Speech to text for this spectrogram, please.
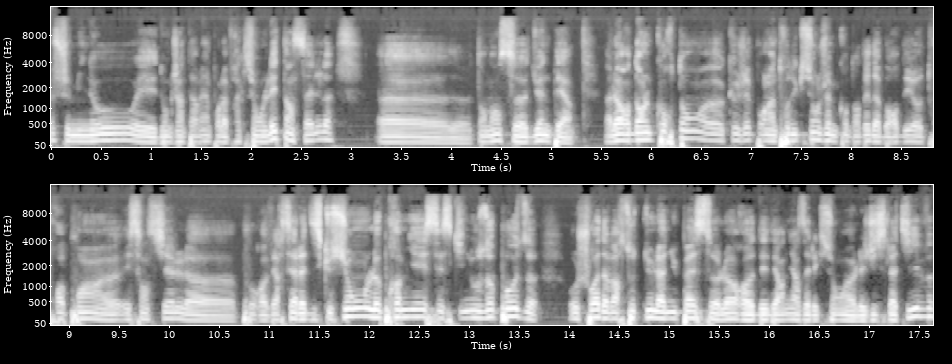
cheminot, et donc j'interviens pour la fraction L'étincelle, euh, tendance euh, du NPA. Alors dans le court temps euh, que j'ai pour l'introduction, je vais me contenter d'aborder trois points essentiels pour verser à la discussion. Le premier, c'est ce qui nous oppose au choix d'avoir soutenu la NUPES lors des dernières élections législatives.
